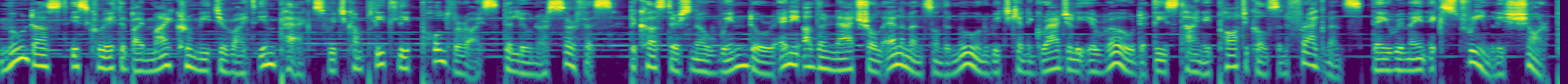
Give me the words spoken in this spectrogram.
Moon dust is created by micrometeorite impacts which completely pulverize the lunar surface. Because there's no wind or any other natural elements on the moon which can gradually erode these tiny particles and fragments, they remain extremely sharp.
